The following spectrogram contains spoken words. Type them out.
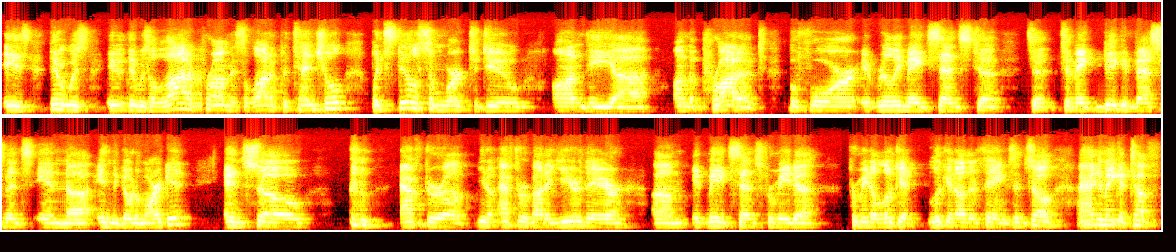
is there was it, there was a lot of promise, a lot of potential, but still some work to do on the uh, on the product before it really made sense to to to make big investments in uh, in the go to market. And so after a you know after about a year there, um, it made sense for me to for me to look at look at other things. And so I had to make a tough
